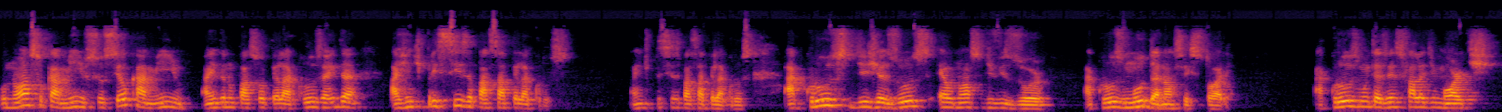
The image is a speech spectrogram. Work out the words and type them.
o nosso caminho, se o seu caminho ainda não passou pela cruz, ainda a gente precisa passar pela cruz. A gente precisa passar pela cruz. A cruz de Jesus é o nosso divisor. A cruz muda a nossa história. A cruz muitas vezes fala de morte,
